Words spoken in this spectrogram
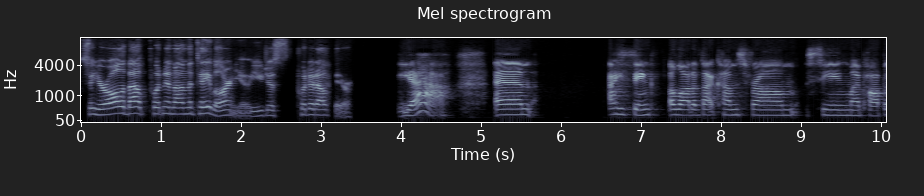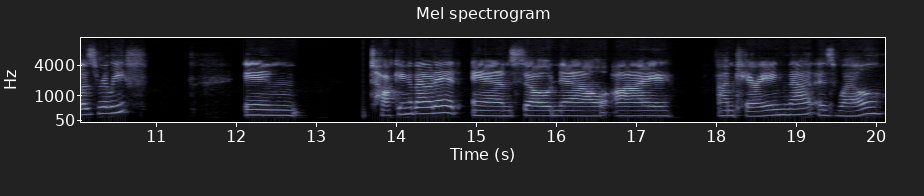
so you're all about putting it on the table aren't you you just put it out there Yeah. And I think a lot of that comes from seeing my papa's relief in talking about it. And so now I I'm carrying that as well.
